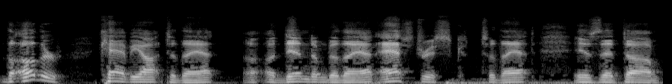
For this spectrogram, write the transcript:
the other caveat to that, uh, addendum to that, asterisk to that, is that um,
